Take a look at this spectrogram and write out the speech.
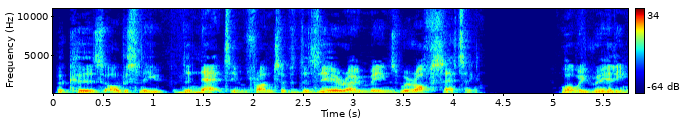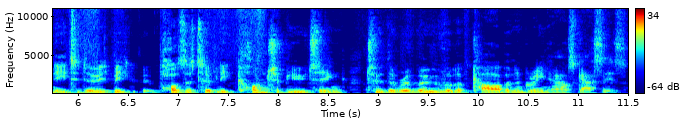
because obviously the net in front of the zero means we're offsetting. What we really need to do is be positively contributing to the removal of carbon and greenhouse gases.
